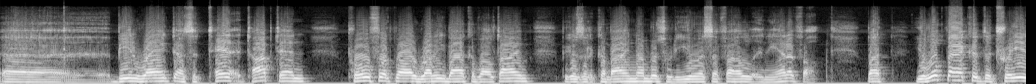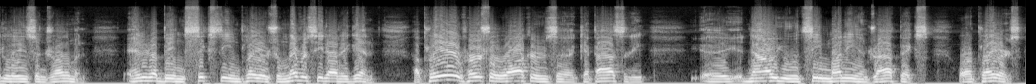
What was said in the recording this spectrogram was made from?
uh, being ranked as a ten, top 10 pro football running back of all time because of the combined numbers with the USFL and the NFL. But you look back at the trade, ladies and gentlemen, ended up being 16 players. You'll never see that again. A player of Herschel Walker's uh, capacity, uh, now you would see money in draft picks or players.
